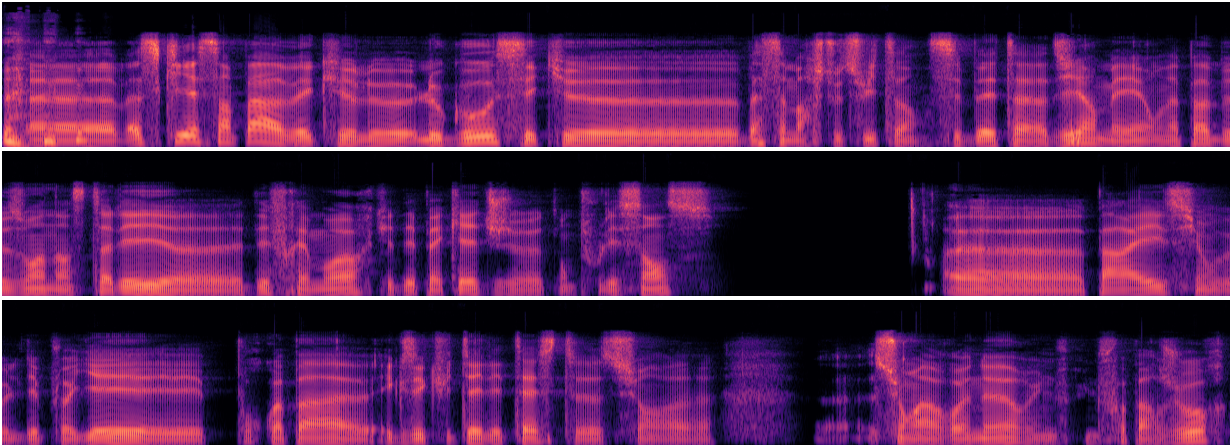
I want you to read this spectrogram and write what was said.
Euh, bah, ce qui est sympa avec le, le Go, c'est que bah, ça marche tout de suite. hein. C'est bête à dire, mais on n'a pas besoin d'installer euh, des frameworks, des packages dans tous les sens. Euh, pareil, si on veut le déployer, et pourquoi pas euh, exécuter les tests sur euh, sur un runner une, une fois par jour.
